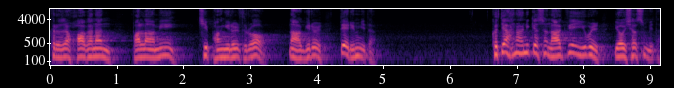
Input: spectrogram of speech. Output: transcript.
그러자 화가 난 발람이 지팡이를 들어 나귀를 때립니다. 그때 하나님께서 나귀의 입을 여셨습니다.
